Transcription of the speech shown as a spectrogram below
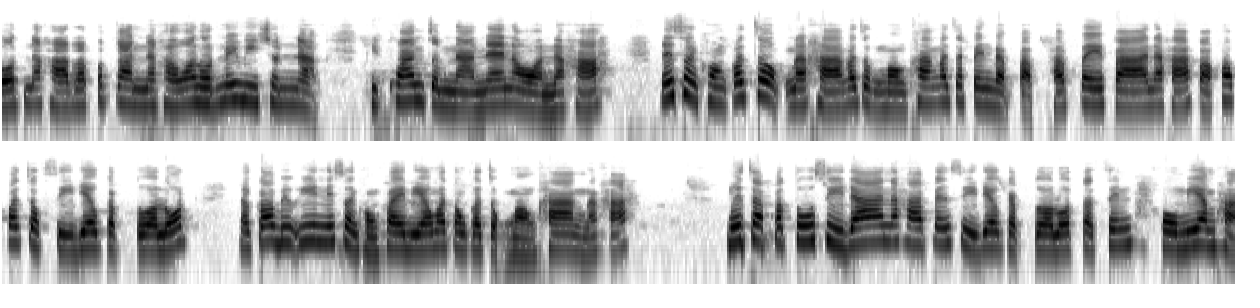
รถนะคะ รับประกันนะคะว่ารถไม่มีชนหนักพลิกคว่ำจมน้ำแน่นอนนะคะ ในส่วนของกระจกนะคะ กระจกมองข้างก็จะเป็นแบบปรับพับไฟฟ้านะคะฝาครอบกระจกสีเดียวกับตัวรถ แล้วก็บิวอินในส่วนของไฟเลี้ยวมาตรงกระจกมองข้างนะคะ มือจับประตูสีด้านนะคะ เป็นสีเดียวกับตัวรถตัดเส้นโครเมียมผ่า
